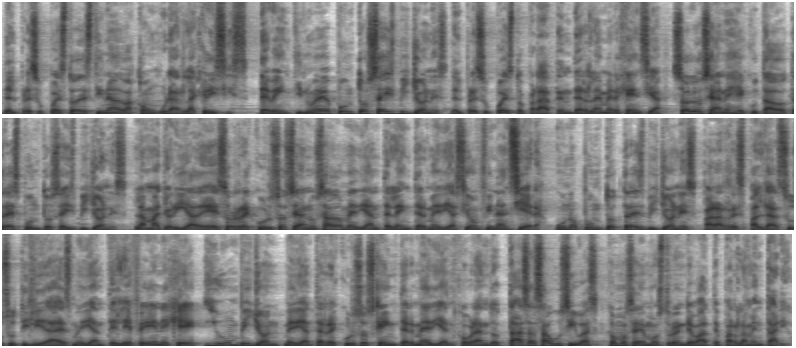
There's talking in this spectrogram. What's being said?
del presupuesto destinado a conjurar la crisis. De 29.6 billones del presupuesto para atender la emergencia, solo se han ejecutado 3.6 billones. La mayoría de esos recursos se han usado mediante la intermediación financiera, 1.3 billones para respaldar sus utilidades mediante el FNG y un billón mediante recursos que intermedian cobrando tasas abusivas como se demostró en debate parlamentario.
